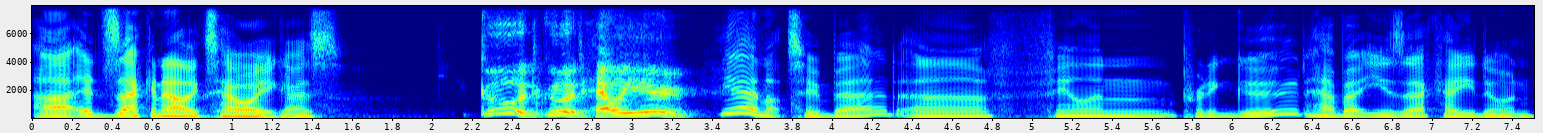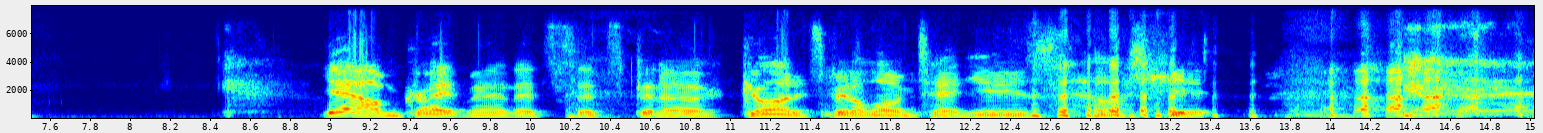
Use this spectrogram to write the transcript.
Uh, it's Zach and Alex. How are you guys? Good, good. How are you? Yeah, not too bad. Uh, feeling pretty good. How about you, Zach? How you doing? Yeah, I'm great, man. It's it's been a god. It's been a long ten years. Oh shit.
